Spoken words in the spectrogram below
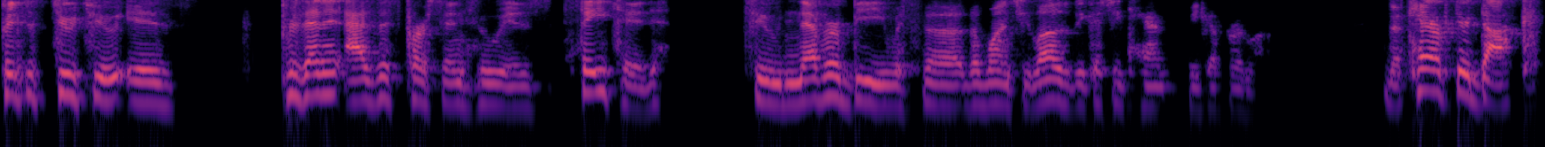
Princess Tutu is presented as this person who is fated to never be with the the one she loves because she can't speak of her love. The character Duck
